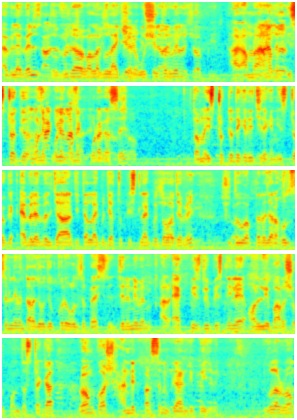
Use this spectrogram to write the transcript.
অ্যাভেলেবেল তো ভিডিও ভালো লাগলে লাইক শেয়ার অবশ্যই করবেন। আর আমরা আমাদের স্টকে অনেক অনেক অনেক প্রোডাক্ট আছে। তো আমরা স্টকটা দেখে দিচ্ছি। দেখেন স্টক অ্যাভেলেবেল যার যেটা লাগবে যত পিস লাগবে দেওয়া যাবে। শুধু আপনারা যারা হোলসেল নেবেন তারা যোগাযোগ করে হোলসেল প্রাইস জেনে নেবেন। আর এক পিস দুই পিস নিলে অনলি বারোশো পঞ্চাশ টাকা। রং কস হান্ড্রেড পার্সেন্ট গ্যারান্টি পেয়ে যাবেন। এগুলো রং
